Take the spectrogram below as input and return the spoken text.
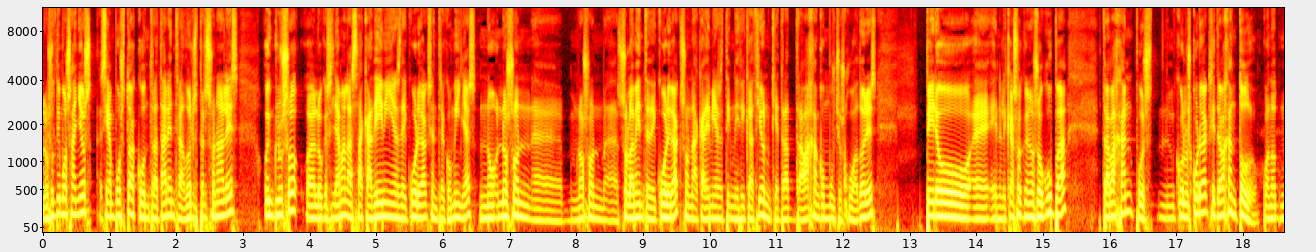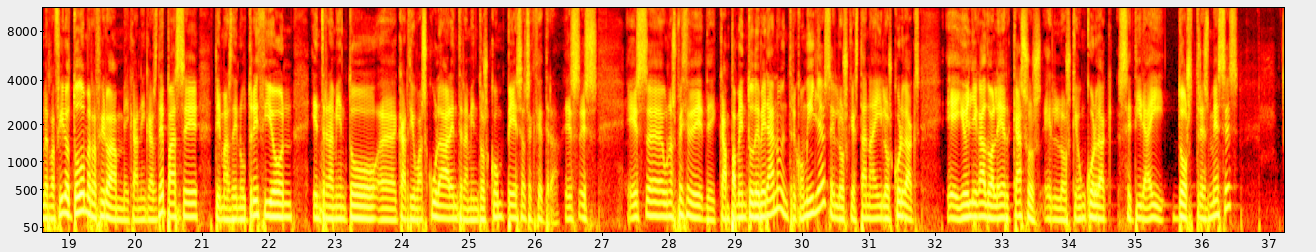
los últimos años se han puesto a contratar entrenadores personales o incluso eh, lo que se llaman las academias de quarterbacks, entre comillas. No, no son, eh, no son solamente de quarterbacks, son academias de tecnificación que tra- trabajan con muchos jugadores. Pero en el caso que nos ocupa, trabajan pues con los quarterbacks y trabajan todo. Cuando me refiero a todo, me refiero a mecánicas de pase, temas de nutrición, entrenamiento eh, cardiovascular, entrenamientos con pesas, etcétera. Es, es, es eh, una especie de, de campamento de verano, entre comillas, en los que están ahí los quarterbacks. Eh, yo he llegado a leer casos en los que un quarterback se tira ahí dos, tres meses.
